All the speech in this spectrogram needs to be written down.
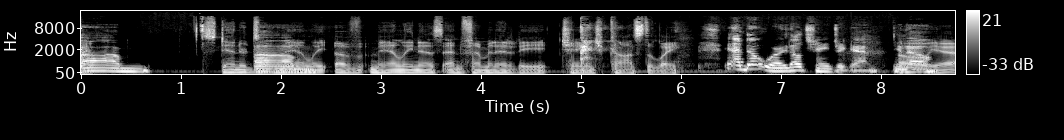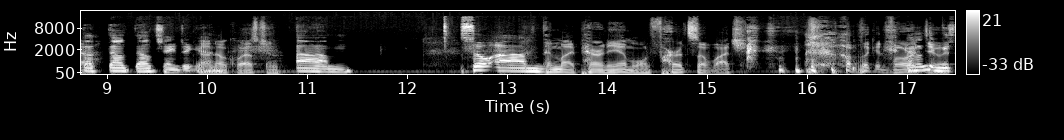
Um, Standards of um, manly of manliness and femininity change constantly. yeah, don't worry, they'll change again. You Oh, know, yeah. they'll they'll, they'll change Yeah, again. no question. Um, so um, Then my perineum won't hurt so much. I'm looking forward to it.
